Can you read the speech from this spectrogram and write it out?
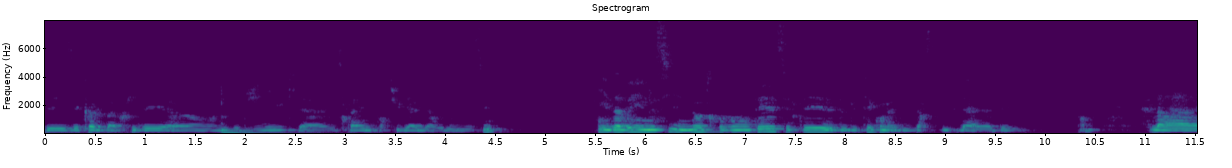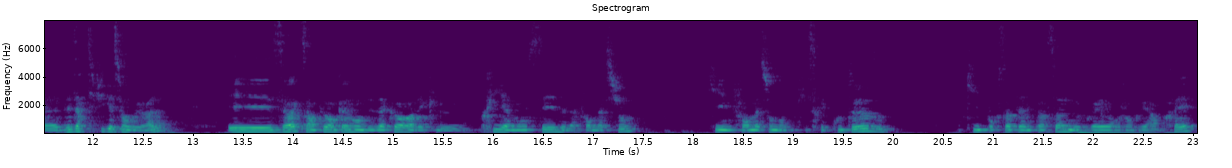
ces écoles bah, privées en Belgique, il y a Espagne, Portugal, il y a Roumanie aussi. Ils avaient aussi une autre volonté, c'était de lutter contre la, diversité, la désertification rurale. Et c'est vrai que c'est un peu en- quand même en désaccord avec le prix annoncé de la formation, qui est une formation donc, qui serait coûteuse, qui pour certaines personnes devrait engendrer un prêt,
